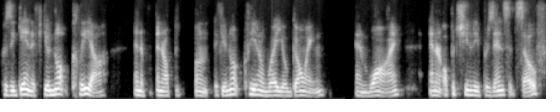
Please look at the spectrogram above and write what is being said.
Because again, if you're not clear and, and on, um, if you're not clear on where you're going and why, and an opportunity presents itself,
